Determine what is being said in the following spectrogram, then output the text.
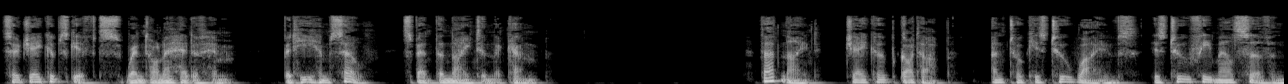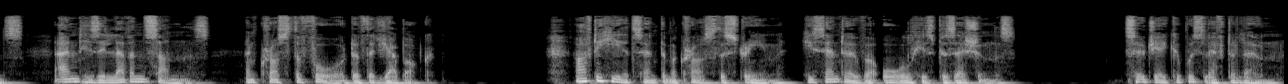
So Jacob's gifts went on ahead of him, but he himself spent the night in the camp. That night Jacob got up and took his two wives, his two female servants, and his eleven sons, and crossed the ford of the Jabbok. After he had sent them across the stream, he sent over all his possessions. So Jacob was left alone.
